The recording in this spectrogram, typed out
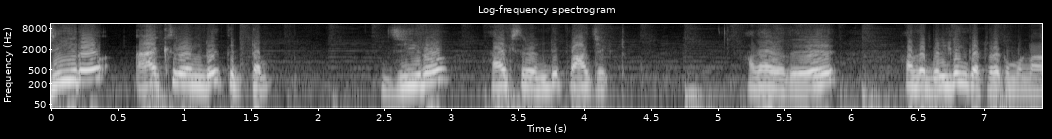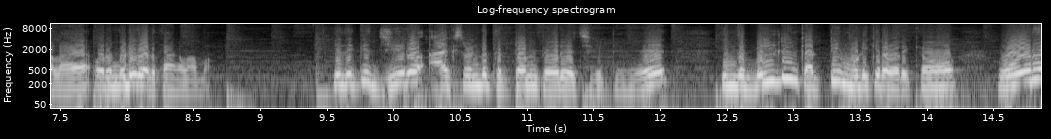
ஜீரோ ஆக்சிடென்ட் திட்டம். ஜீரோ ஆக்சிடென்ட் ப்ராஜெக்ட் அதாவது அந்த பில்டிங் கட்டுறதுக்கு முன்னால் ஒரு முடிவு எடுத்தாங்களாமா? இதுக்கு ஜீரோ ஆக்சிடென்ட் திட்டம்னு பேர் வச்சுக்கிட்டு இந்த பில்டிங் கட்டி முடிக்கிற வரைக்கும் ஒரு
